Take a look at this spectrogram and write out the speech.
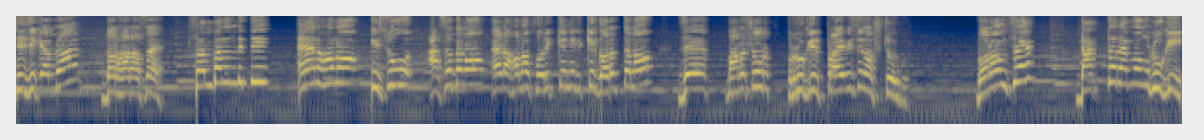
সিসি ক্যামেরা দরকার আছে। চেম্বারত দিতি এর হন কিছু আছে দেন এর হন পরীক্ষা নিরীক্ষা ঘরের দেন যে মানুষের রোগীর প্রাইভেসি নষ্ট হইব বরং সে ডাক্তার এবং রুগী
